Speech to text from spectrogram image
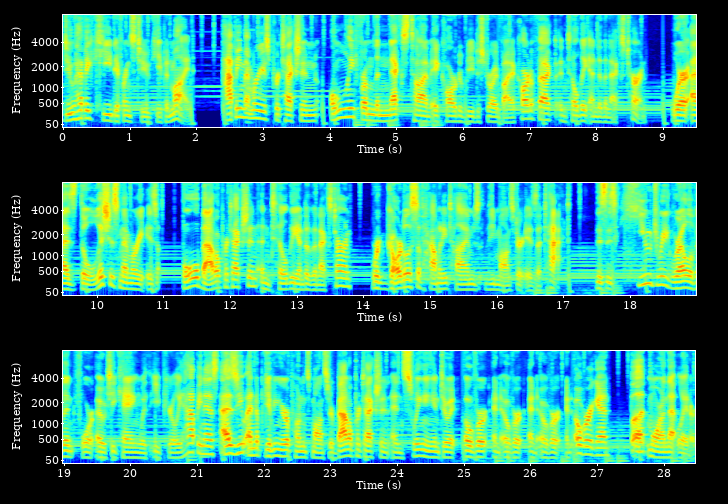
do have a key difference to keep in mind. Happy Memory is protection only from the next time a card would be destroyed by a card effect until the end of the next turn, whereas Delicious Memory is full battle protection until the end of the next turn, regardless of how many times the monster is attacked. This is hugely relevant for OTKing with E Purely Happiness, as you end up giving your opponent's monster battle protection and swinging into it over and over and over and over again, but more on that later.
